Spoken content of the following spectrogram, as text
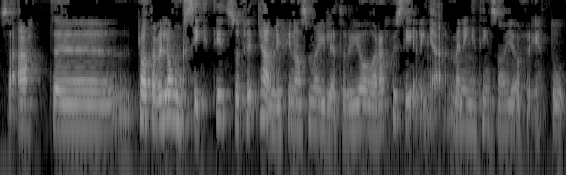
Så att eh, pratar vi långsiktigt så kan det finnas möjligheter att göra justeringar men ingenting som vi gör för ett år.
